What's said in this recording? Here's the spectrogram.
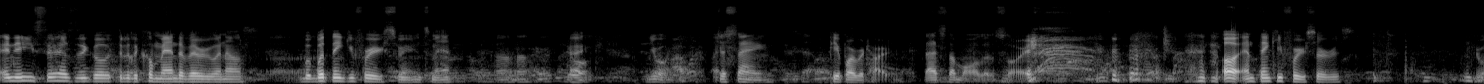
and he still has to go through the command of everyone else. But but thank you for your experience, man. uh-huh. All right, you're welcome. Just saying, people are retarded. That's the moral of the story. oh, and thank you for your service. You're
